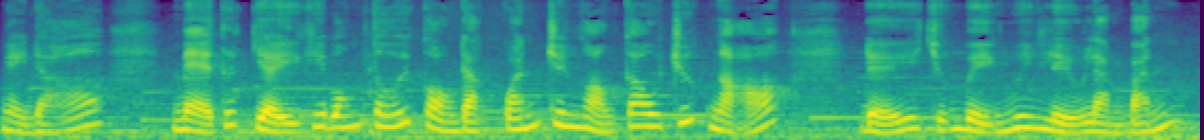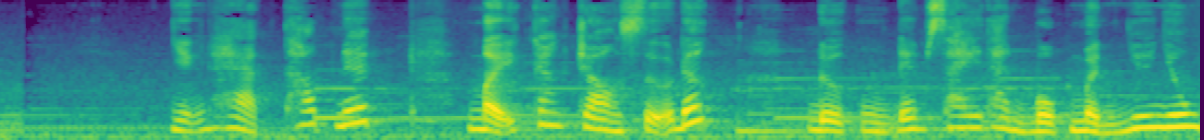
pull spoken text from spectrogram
Ngày đó, mẹ thức dậy khi bóng tối còn đặt quánh trên ngọn cau trước ngõ để chuẩn bị nguyên liệu làm bánh. Những hạt thóc nếp, mẩy căng tròn sữa đất được đem xay thành bột mịn như nhung.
